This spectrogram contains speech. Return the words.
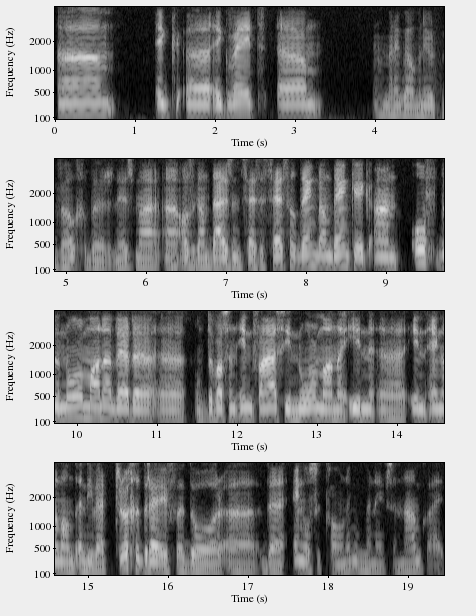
ehm, ik, eh, ik weet, ehm, dan ben ik wel benieuwd welk gebeurtenis, maar eh, als ik aan 1066 denk, dan denk ik aan of de Noormannen werden, eh, of er was een invasie Noormannen in, eh, in Engeland en die werd teruggedreven door de Engelse koning, ik ben even zijn naam kwijt.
